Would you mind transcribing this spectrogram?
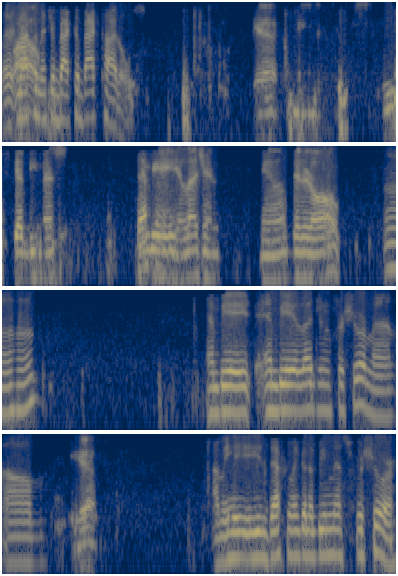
Wow. Not to mention back-to-back titles. Yeah, I mean, it's, it's gonna be. Definitely. NBA legend, you know, did it all. Mhm. NBA NBA legend for sure, man. Um, yeah. I mean, he, he's definitely going to be missed for sure.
